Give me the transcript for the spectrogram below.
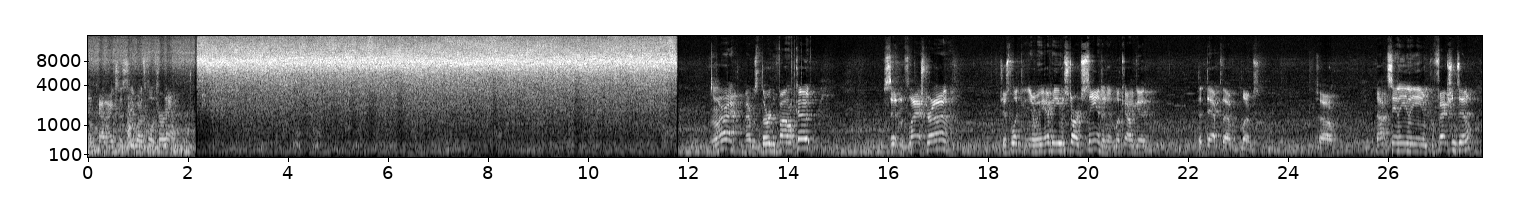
and kind of anxious to see what it's going to turn out. Alright, that was third and final coat. Sitting flash drying. Just looking, you know, we haven't even started sanding it. Look how good the depth of it looks. So, not seeing any imperfections in it.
